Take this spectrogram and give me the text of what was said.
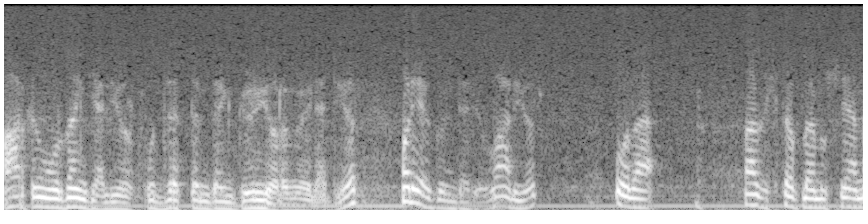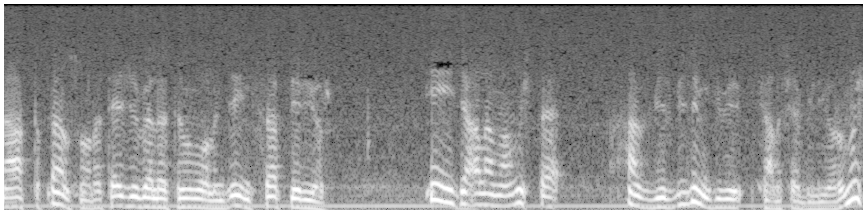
arkın oradan geliyor. Kudretten ben görüyorum öyle diyor. Oraya gönderiyor. Varıyor. O da bazı kitaplarını suyana attıktan sonra tecrübeler tamam olunca intisap veriyor. İyice alamamış da az bir bizim gibi çalışabiliyormuş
